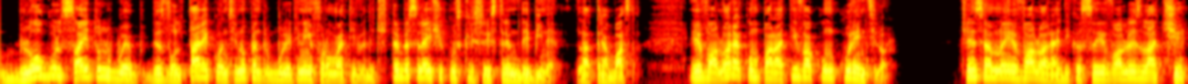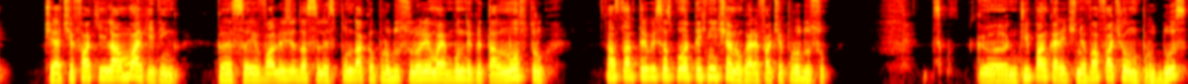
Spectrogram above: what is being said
blogul, site-ul web, dezvoltare, conținut pentru buletine informative. Deci trebuie să le ai și cu scrisul extrem de bine la treaba asta. Evaluarea comparativă a concurenților. Ce înseamnă evaluarea? Adică să evaluezi la ce? Ceea ce fac ei la marketing. Că să evaluezi eu, dar să le spun dacă produsul lor e mai bun decât al nostru. Asta ar trebui să spună tehnicianul care face produsul. În clipa în care cineva face un produs,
